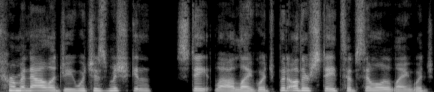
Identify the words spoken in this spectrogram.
terminology, which is Michigan state law language, but other states have similar language.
